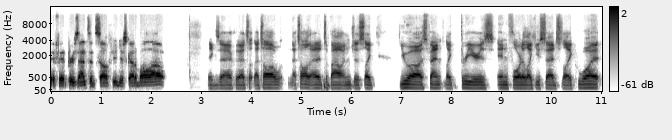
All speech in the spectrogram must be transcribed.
if it presents itself, you just got to ball out. Exactly. That's that's all. That's all that it's about. And just like you uh spent like three years in Florida, like you said. So like, what?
